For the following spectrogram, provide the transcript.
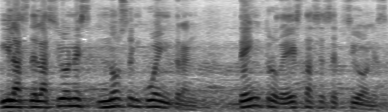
y las delaciones no se encuentran dentro de estas excepciones.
